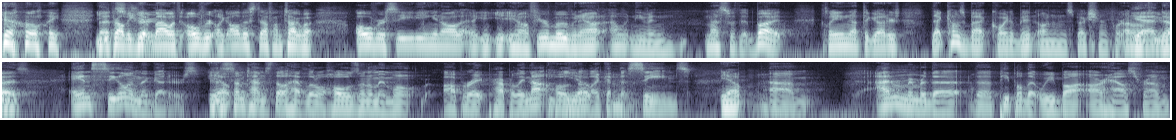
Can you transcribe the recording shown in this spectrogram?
you know, like you could probably true. get by with over like all this stuff I'm talking about, overseeding and all that. You, you know, if you're moving out, I wouldn't even mess with it. But cleaning out the gutters, that comes back quite a bit on an inspection report. I don't know Yeah, if it you ever- does. And sealing the gutters because Yep. sometimes they'll have little holes in them and won't operate properly. Not holes, Yep. but like at the seams. Yep. Um, I remember the the people that we bought our house from.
